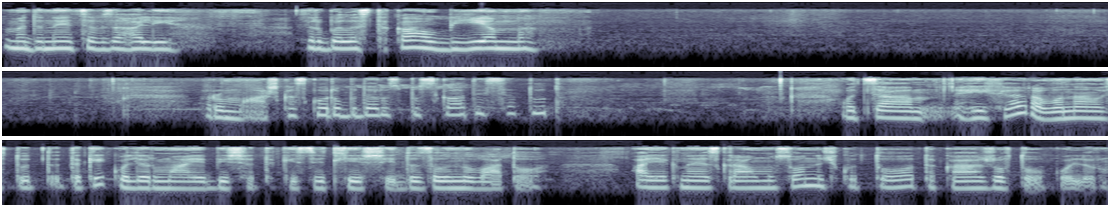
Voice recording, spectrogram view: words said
Меданиця взагалі зробилась така об'ємна. Ромашка скоро буде розпускатися тут. Оця гейхера, вона ось тут такий колір має, більше такий світліший, до зеленуватого. А як на яскравому сонечку, то така жовтого кольору.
